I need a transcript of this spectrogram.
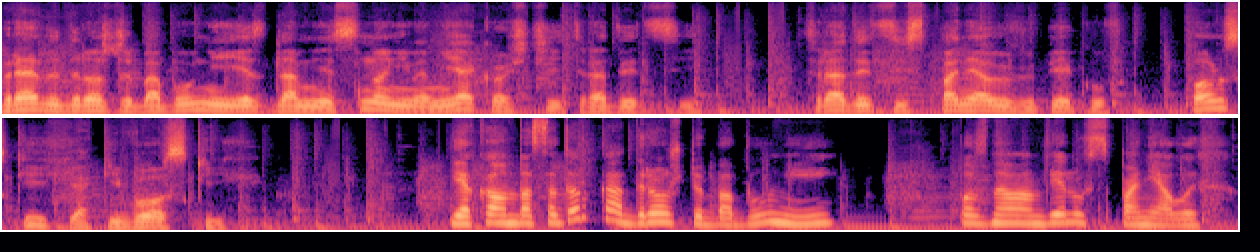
Brew drożdży babuni jest dla mnie synonimem jakości i tradycji. Tradycji wspaniałych wypieków, polskich jak i włoskich. Jako ambasadorka drożdży babuni poznałam wielu wspaniałych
